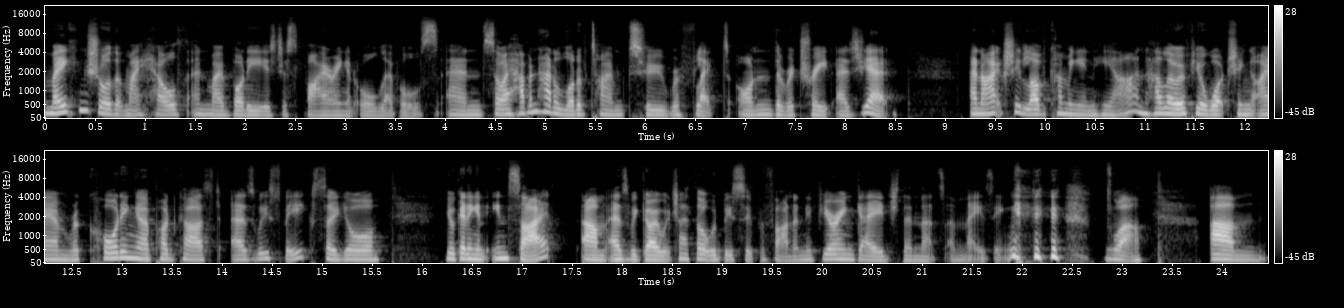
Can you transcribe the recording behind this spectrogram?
making sure that my health and my body is just firing at all levels. And so I haven't had a lot of time to reflect on the retreat as yet. And I actually love coming in here. And hello, if you're watching, I am recording a podcast as we speak. So you're you're getting an insight um, as we go, which I thought would be super fun. And if you're engaged, then that's amazing. wow. Um,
